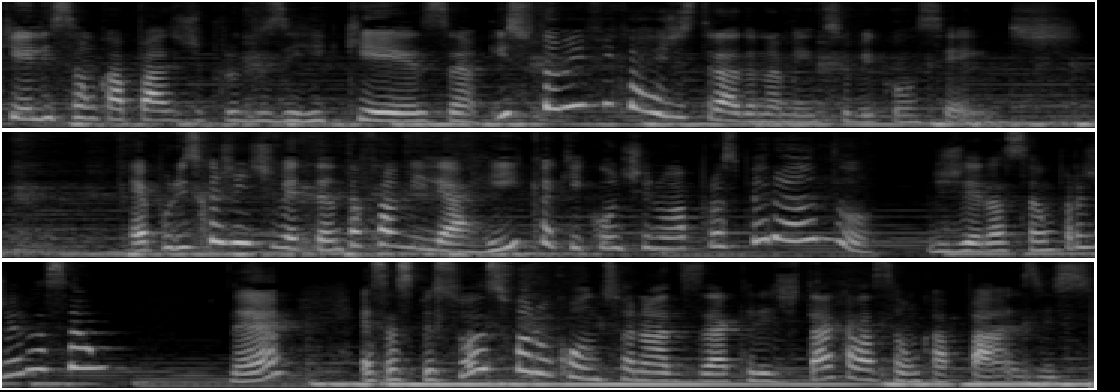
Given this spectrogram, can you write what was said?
que eles são capazes de produzir riqueza. Isso também fica registrado na mente subconsciente. É por isso que a gente vê tanta família rica que continua prosperando de geração para geração, né? Essas pessoas foram condicionadas a acreditar que elas são capazes.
